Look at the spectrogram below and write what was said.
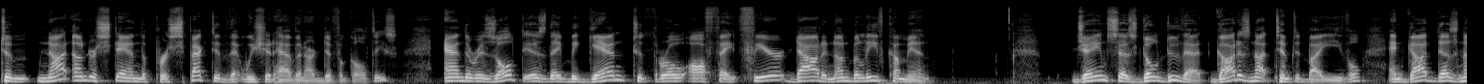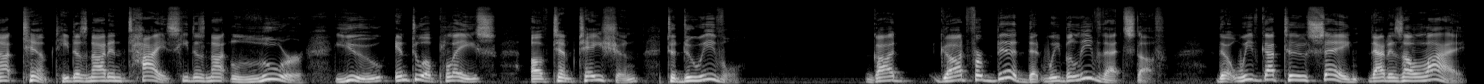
to not understand the perspective that we should have in our difficulties. And the result is they begin to throw off faith. Fear, doubt, and unbelief come in. James says, don't do that. God is not tempted by evil, and God does not tempt. He does not entice. He does not lure you into a place of temptation to do evil. God, God forbid that we believe that stuff. That we've got to say that is a lie.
